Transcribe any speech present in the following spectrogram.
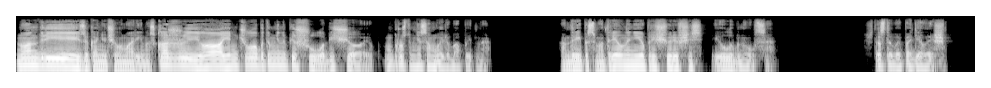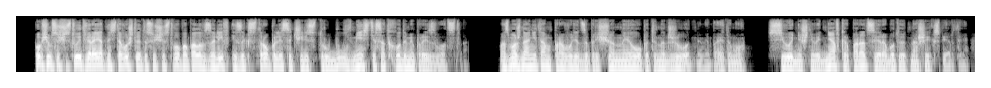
«Ну, Андрей», — законючила Марина, — «скажи, а, я ничего об этом не напишу, обещаю. Ну, просто мне самой любопытно». Андрей посмотрел на нее, прищурившись, и улыбнулся. «Что с тобой поделаешь?» В общем, существует вероятность того, что это существо попало в залив из Экстрополиса через трубу вместе с отходами производства. Возможно, они там проводят запрещенные опыты над животными, поэтому с сегодняшнего дня в корпорации работают наши эксперты —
